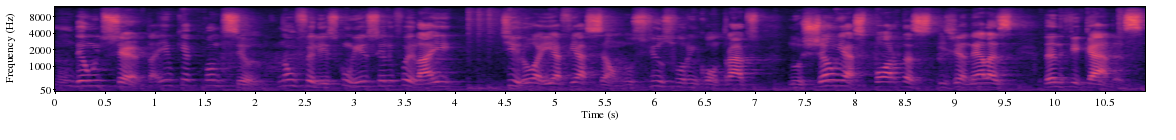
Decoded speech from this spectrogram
não deu muito certo. Aí o que aconteceu? Não feliz com isso, ele foi lá e tirou aí a fiação. Os fios foram encontrados no chão e as portas e janelas danificadas.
